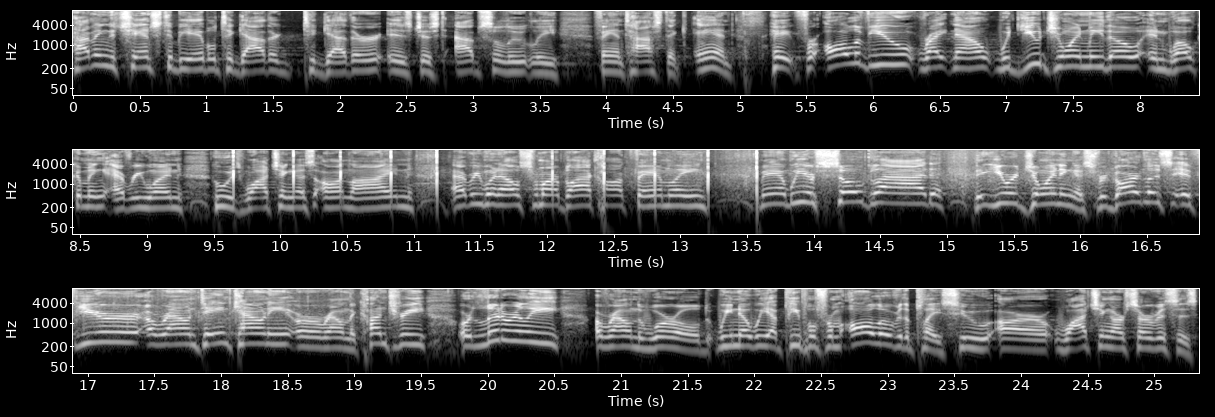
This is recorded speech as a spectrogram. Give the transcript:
having the chance to be able to gather together is just absolutely fantastic. And hey, for all of you right now, would you join me though in welcoming everyone who is watching us online, everyone else from our Blackhawk family? Man, we are so glad that you are joining us, regardless if you're around Dane County or around the country or literally around the world. We know we have people from all over the place who are watching our services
